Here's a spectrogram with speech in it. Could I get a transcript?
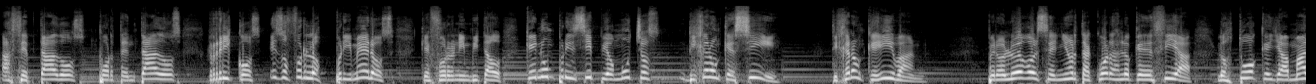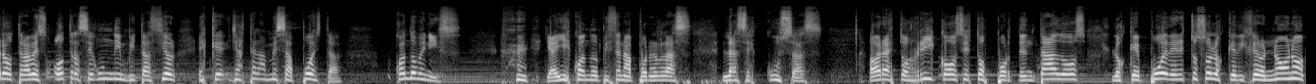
aceptados, portentados, ricos. Esos fueron los primeros que fueron invitados. Que en un principio muchos dijeron que sí, dijeron que iban. Pero luego el Señor, ¿te acuerdas lo que decía? Los tuvo que llamar otra vez, otra segunda invitación. Es que ya está la mesa puesta. ¿Cuándo venís? y ahí es cuando empiezan a poner las, las excusas. Ahora estos ricos, estos portentados, los que pueden, estos son los que dijeron, no, no,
